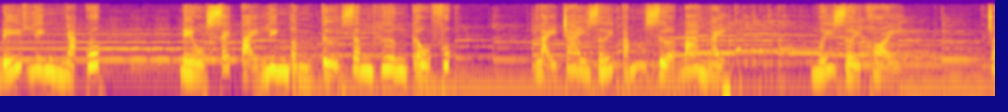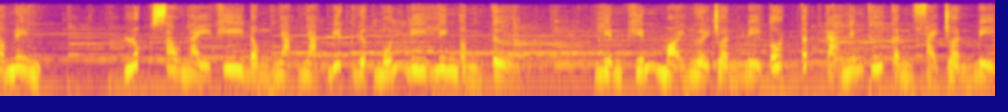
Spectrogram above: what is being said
đế Linh Nhạc Quốc Đều sẽ tại Linh ẩm tự dân hương cầu phúc, Lại trai giới tắm rửa ba ngày mới rời khỏi. Cho nên, Lúc sau này khi đồng nhạc nhạc biết được muốn đi linh ẩm tự, liền khiến mọi người chuẩn bị tốt tất cả những thứ cần phải chuẩn bị.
